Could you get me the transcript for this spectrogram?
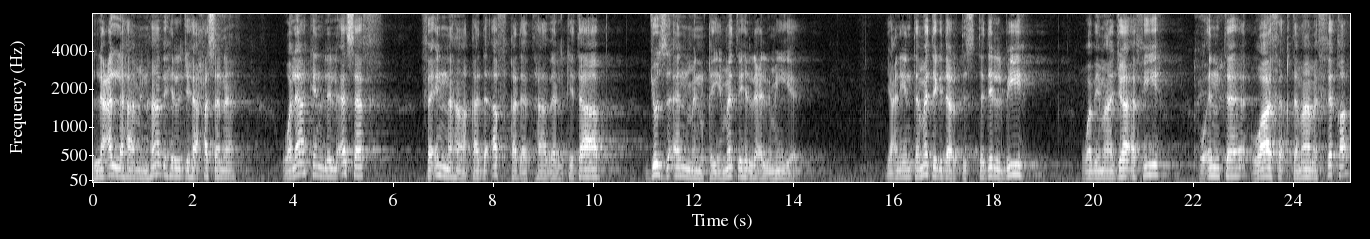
لعلها من هذه الجهة حسنة ولكن للأسف فإنها قد أفقدت هذا الكتاب جزءا من قيمته العلمية. يعني أنت ما تقدر تستدل به وبما جاء فيه وإنت واثق تمام الثقة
